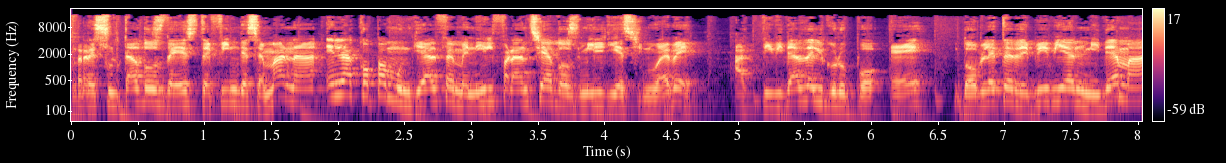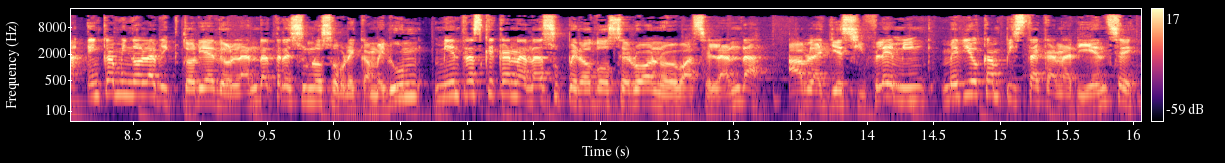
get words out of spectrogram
Resultados de este fin de semana en la Copa Mundial Femenil Francia 2019. Actividad del grupo E. Doblete de Vivian Midema encaminó la victoria de Holanda 3-1 sobre Camerún, mientras que Canadá superó 2-0 a Nueva Zelanda. Habla Jessie Fleming, mediocampista canadiense.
